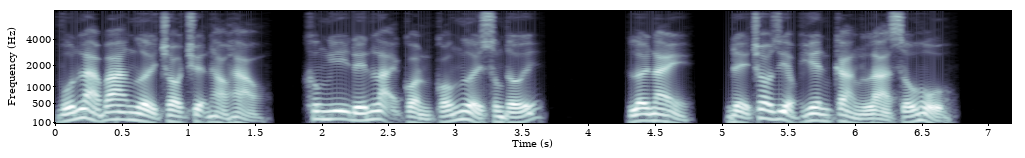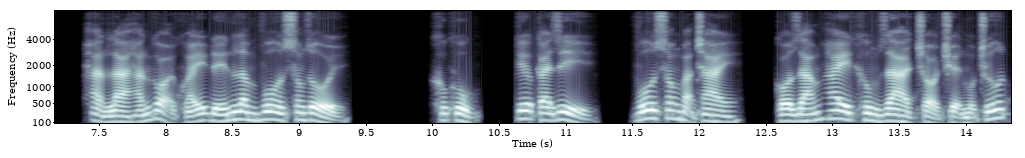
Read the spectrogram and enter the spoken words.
Vốn là ba người trò chuyện hảo hảo, không nghĩ đến lại còn có người xông tới. Lời này, để cho Diệp Hiên càng là xấu hổ. Hẳn là hắn gọi khuấy đến lâm vô song rồi. Khúc khục, kia cái gì, vô song bạn trai, có dám hay không ra trò chuyện một chút.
